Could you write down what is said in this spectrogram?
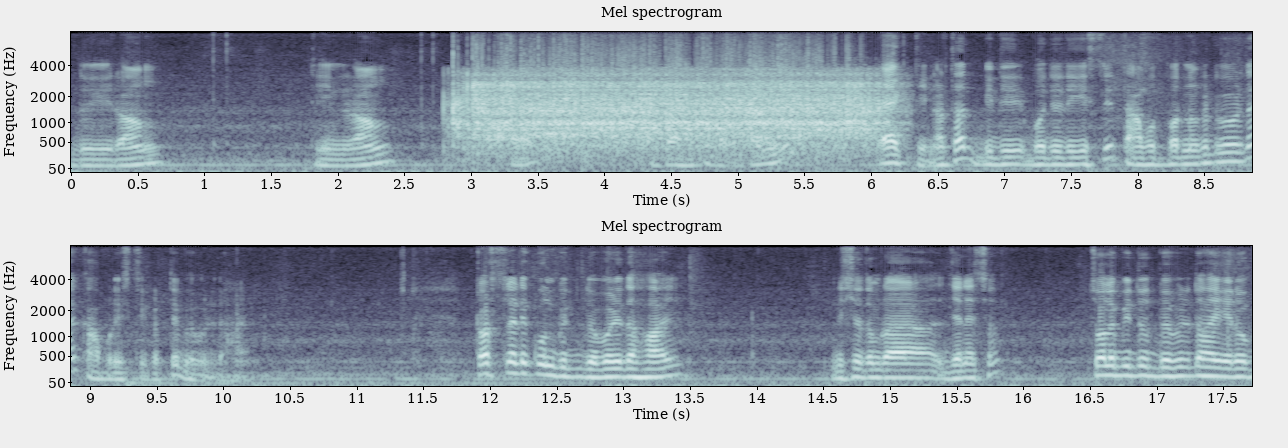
দুই রং, তিন রং। এক তিন, অর্থাৎ বৈদ্যুতিক ইস্ত্রি তাপ উৎপাদন করতে, ব্যবহৃত কাপড় ইস্ত্রি করতে ব্যবহৃত হয়। টর্চ লাইটে কোন বিদ্যুৎ ব্যবহৃত হয়? নিশ্চয়ই তোমরা জেনেছো। চলে বিদ্যুৎ ব্যবহৃত হয় এরূপ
